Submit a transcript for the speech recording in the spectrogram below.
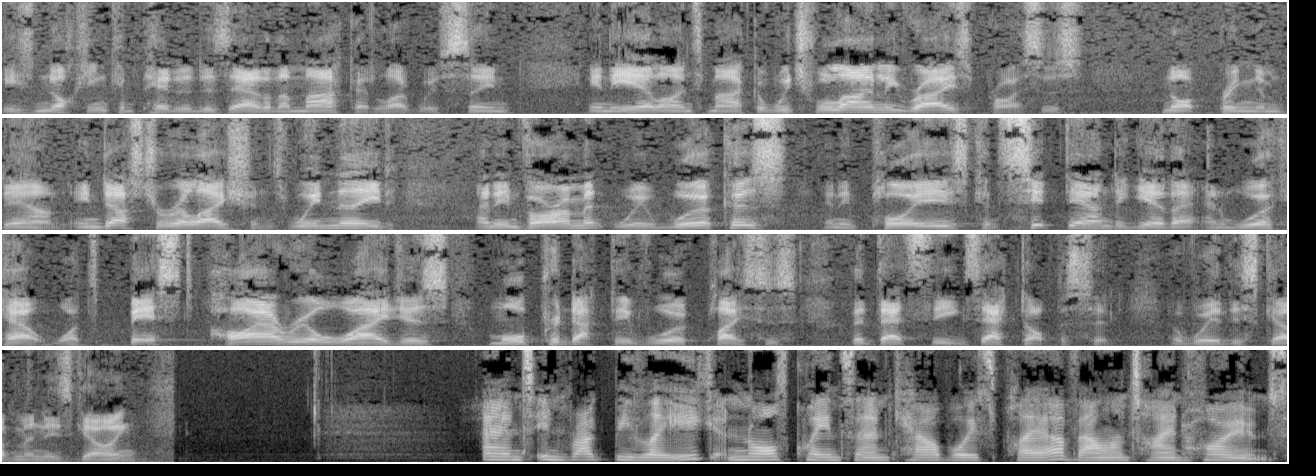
is knocking competitors out of the market, like we've seen in the airlines market, which will only raise prices, not bring them down. Industrial relations. We need an environment where workers and employees can sit down together and work out what's best, higher real wages, more productive workplaces, but that's the exact opposite of where this government is going. And in rugby league, North Queensland Cowboys player Valentine Holmes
